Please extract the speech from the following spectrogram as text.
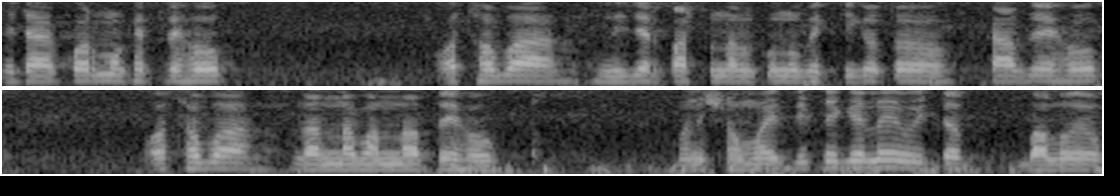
এটা কর্মক্ষেত্রে হোক অথবা নিজের পার্সোনাল কোনো ব্যক্তিগত কাজে হোক অথবা রান্না বান্নাতে হোক। মানে সময় দিতে গেলে ওইটা ভালো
